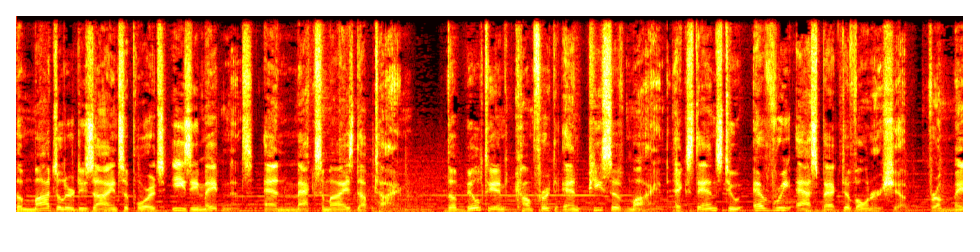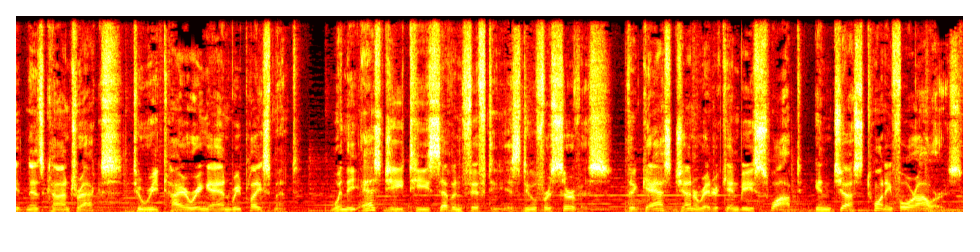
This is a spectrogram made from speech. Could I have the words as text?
The modular design supports easy maintenance and maximized uptime. The built-in comfort and peace of mind extends to every aspect of ownership, from maintenance contracts to retiring and replacement. When the SGT 750 is due for service, the gas generator can be swapped in just 24 hours.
